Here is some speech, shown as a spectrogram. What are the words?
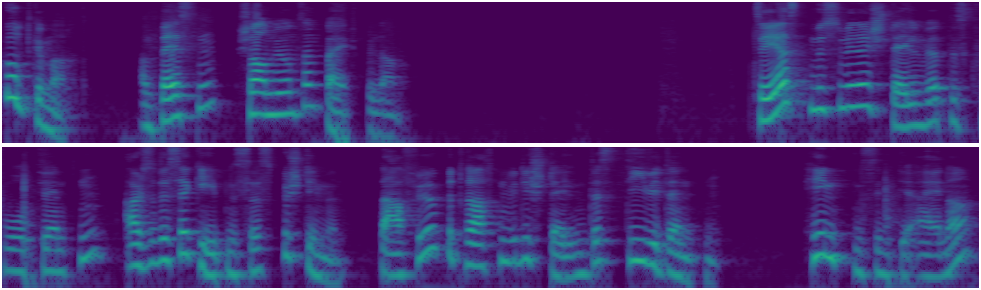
Gut gemacht. Am besten schauen wir uns ein Beispiel an. Zuerst müssen wir den Stellenwert des Quotienten, also des Ergebnisses, bestimmen. Dafür betrachten wir die Stellen des Dividenden. Hinten sind die Einer,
